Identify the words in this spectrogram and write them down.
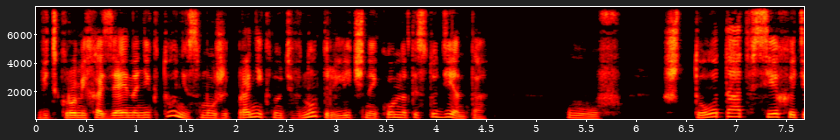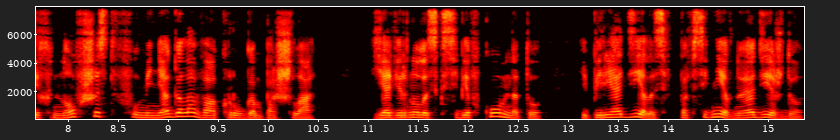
ведь кроме хозяина никто не сможет проникнуть внутрь личной комнаты студента. Уф, что-то от всех этих новшеств у меня голова кругом пошла. Я вернулась к себе в комнату и переоделась в повседневную одежду.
